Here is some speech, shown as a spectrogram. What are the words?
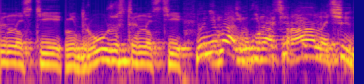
дружественности, недружественности, ну, не важно, ин- иностранности.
